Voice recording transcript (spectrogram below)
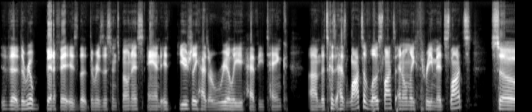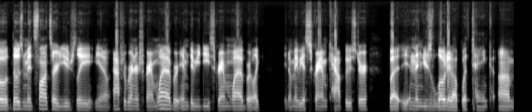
the the real benefit is the the resistance bonus, and it usually has a really heavy tank. Um, that's because it has lots of low slots and only three mid slots. So those mid slots are usually, you know, Afterburner Scram Web or MWD Scram Web or like, you know, maybe a Scram Cap Booster. But and then you just load it up with tank. Um,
